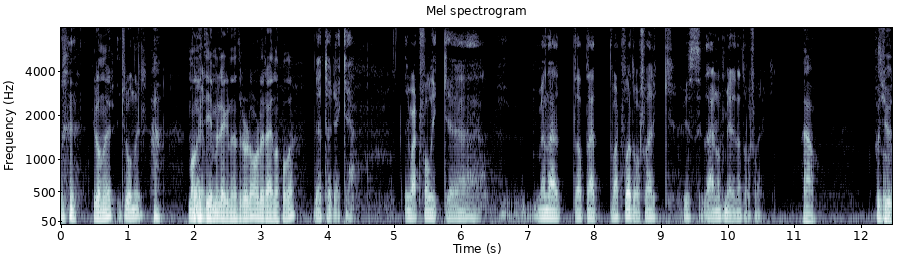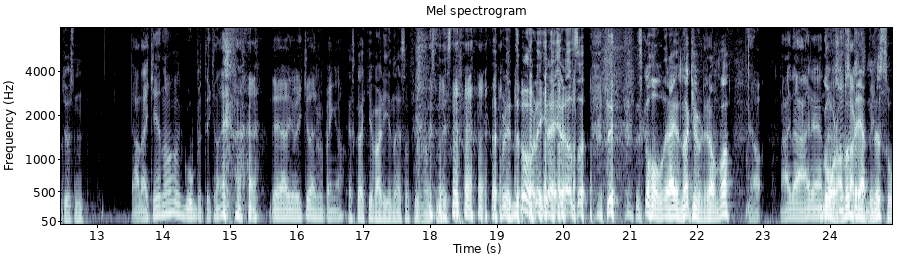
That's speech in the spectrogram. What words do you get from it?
Kroner? kroner. Mange timer legger du ned, tror du? Har du regna på det? Det tør jeg ikke. I hvert fall ikke Men at det er i hvert fall et årsverk. Hvis, det er nok mer enn et årsverk. Ja. For 20 000. Ja, det er ikke noe god butikk, nei. Det jeg gjør ikke det for penga. Jeg skal ikke velge deg som finansminister. Det blir dårlige greier, altså. Du, du skal holde deg unna kuleramma. Ja. Nei, det er, det er Går det an å brenne så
